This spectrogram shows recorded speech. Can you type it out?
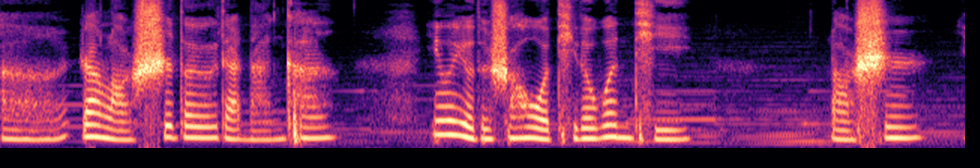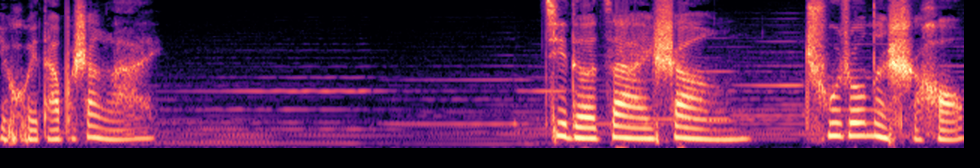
嗯，让老师都有点难堪，因为有的时候我提的问题，老师也回答不上来。记得在上初中的时候，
